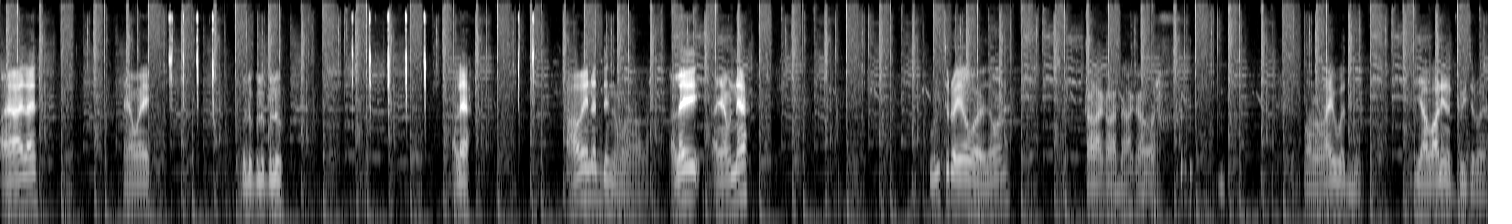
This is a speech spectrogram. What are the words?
આય આય લાય આય ઓય ગુલુ ગુલુ ગુલુ. અલે. હવે નથી દેનો મારો અલે, અહીંયા ને કૂતરો એવો હોય જો ને. કાળા કાળા ડાઘા વાળો મારો લાવ્યો જ નહીં. એ આ વાળીને જ કૂતરો હે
